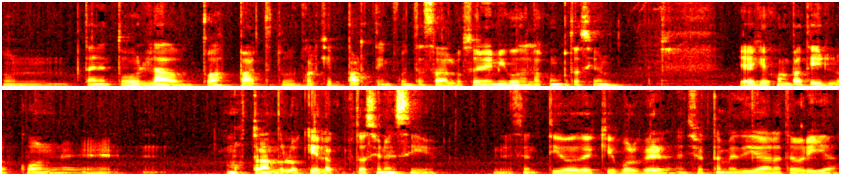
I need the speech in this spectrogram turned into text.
son están en todos lados, en todas partes, en cualquier parte encuentras a los enemigos de la computación. Y hay que combatirlos con eh, mostrando lo que es la computación en sí, en el sentido de que volver en cierta medida a la teoría,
